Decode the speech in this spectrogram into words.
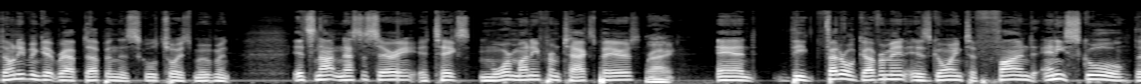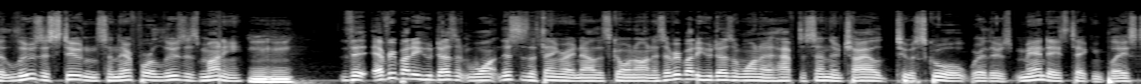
don't even get wrapped up in this school choice movement. It's not necessary. It takes more money from taxpayers, Right. and the federal government is going to fund any school that loses students and therefore loses money. Mm-hmm. The, everybody who doesn't want this is the thing right now that's going on is everybody who doesn't want to have to send their child to a school where there's mandates taking place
